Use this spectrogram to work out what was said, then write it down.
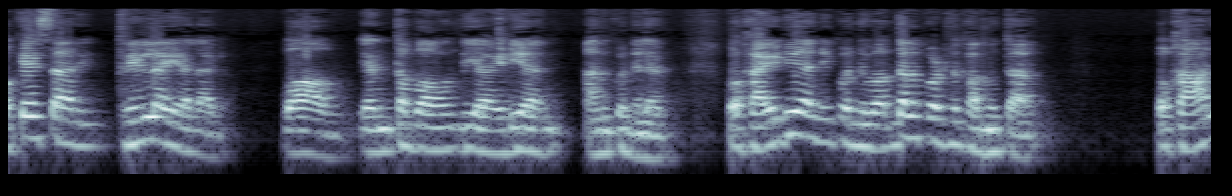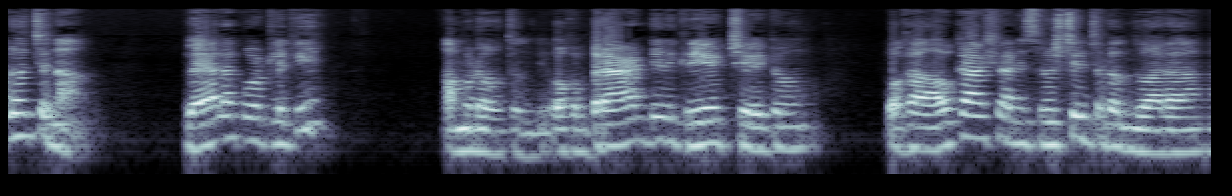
ఒకేసారి థ్రిల్ అయ్యేలాగా. వావ్ ఎంత బాగుంది ఐడియా అని అనుకునేలాగా. ఒక ఐడియాని కొన్ని వందల కోట్లకు అమ్ముతారు. ఒక ఆలోచన వేల కోట్లకి అమ్ముడవుతుంది. ఒక బ్రాండ్ని క్రియేట్ చేయటం ఒక అవకాశాన్ని సృష్టించడం ద్వారా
